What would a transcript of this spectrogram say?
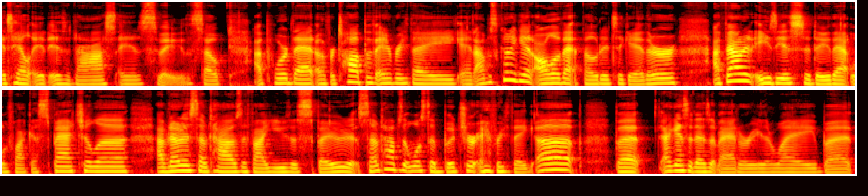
until it is nice and smooth. So I poured that over top of everything and I'm just going to get all of that folded together. I found it easiest to do that with like like a spatula. I've noticed sometimes if I use a spoon, sometimes it wants to butcher everything up, but I guess it doesn't matter either way. But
